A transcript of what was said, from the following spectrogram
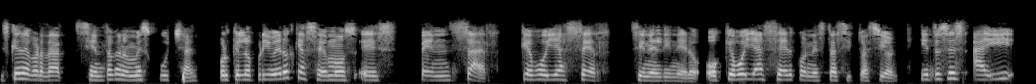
es que de verdad siento que no me escuchan, porque lo primero que hacemos es pensar qué voy a hacer sin el dinero o qué voy a hacer con esta situación. Y entonces ahí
